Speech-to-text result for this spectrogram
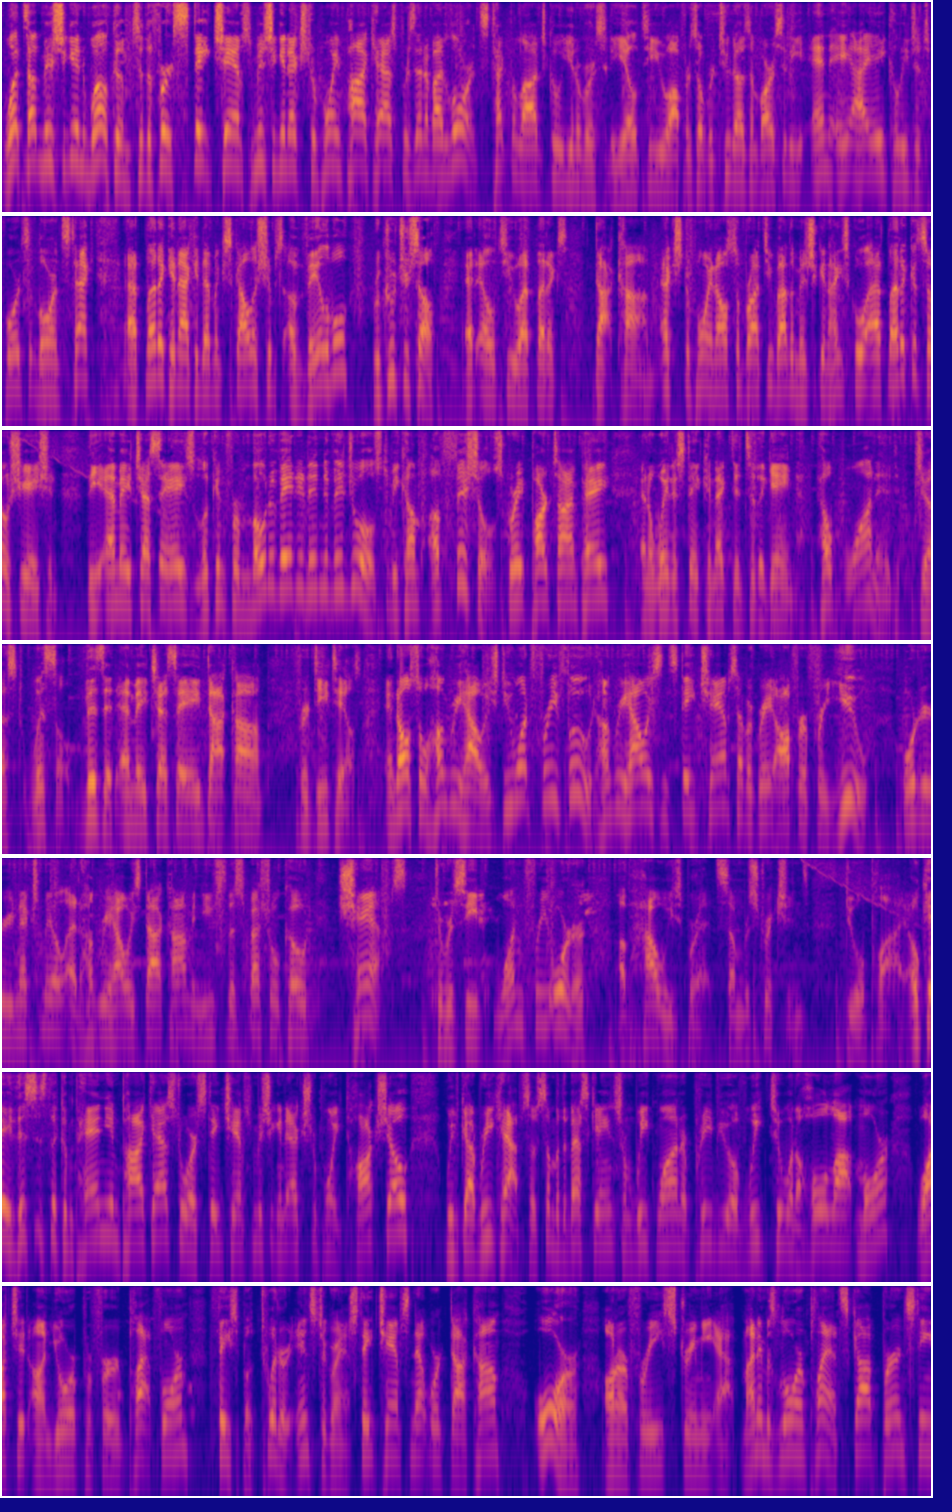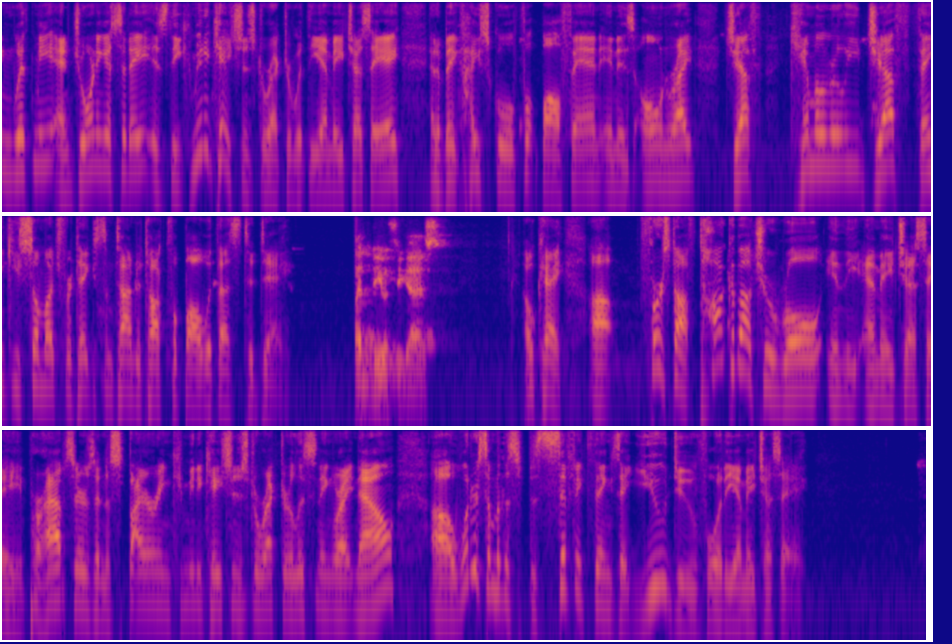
What's up, Michigan? Welcome to the first State Champs Michigan Extra Point podcast presented by Lawrence Technological University. LTU offers over two dozen varsity NAIA collegiate sports at Lawrence Tech. Athletic and academic scholarships available. Recruit yourself at LTUathletics.com. Extra Point also brought to you by the Michigan High School Athletic Association. The MHSAA is looking for motivated individuals to become officials. Great part time pay and a way to stay connected to the game. Help wanted, just whistle. Visit MHSAA com for details. And also, Hungry Howie's. Do you want free food? Hungry Howie's and State Champs have a great offer for you. Order your next meal at hungryhowies.com and use the special code CHAMPS to receive one free order of Howie's bread. Some restrictions do apply. Okay, this is the companion podcast to our State Champs Michigan Extra Point talk show. We've got recaps of some of the best games from week one, a preview of week two, and a whole lot more. Watch it on your preferred platform Facebook, Twitter, Instagram, statechampsnetwork.com or on our free streaming app. My name is Lauren Plant. Scott Bernstein with me, and joining us today is the communications director with the MHSAA and a big high school football fan in his own right, Geoff Kimmerly. Geoff, thank you so much for taking some time to talk football with us today. Glad to be with you guys. Okay. Uh, First off, talk about your role in the MHSA. Perhaps there's an aspiring communications director listening right now. Uh, what are some of the specific things that you do for the MHSA?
